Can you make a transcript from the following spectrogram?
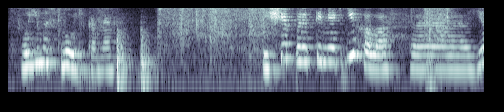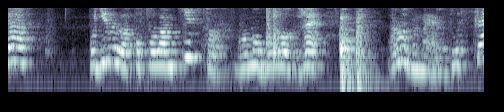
своїми слойками. І ще перед тим, як їхала, е, я поділила пополам тісто, воно було вже розмерзлося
